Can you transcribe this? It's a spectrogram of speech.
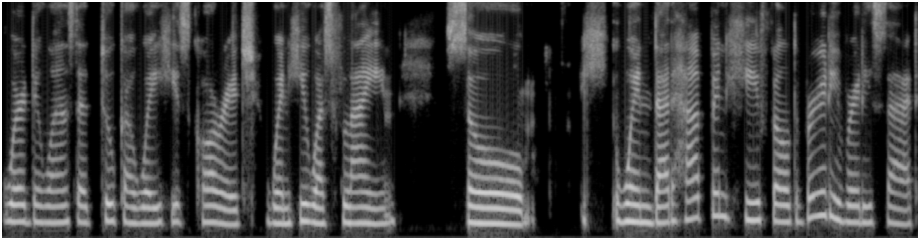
were the ones that took away his courage when he was flying. So he, when that happened, he felt very, very sad.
